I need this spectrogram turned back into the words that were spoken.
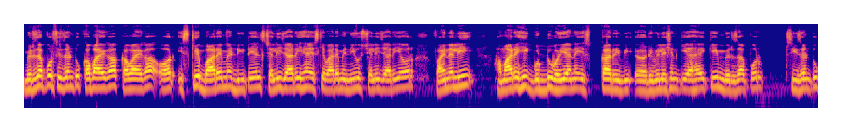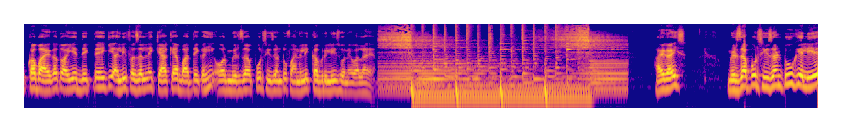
मिर्ज़ापुर सीज़न टू कब आएगा कब आएगा और इसके बारे में डिटेल्स चली जा रही हैं, इसके बारे में न्यूज़ चली जा रही है और फाइनली हमारे ही गुड्डू भैया ने इसका रिवी रिविलेशन किया है कि मिर्ज़ापुर सीज़न टू कब आएगा। तो आइए देखते हैं कि अली फजल ने क्या क्या बातें कही और मिर्ज़ापुर सीज़न टू फाइनली कब रिलीज़ होने वाला है। Hi guys Mirzapur season two के लिए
